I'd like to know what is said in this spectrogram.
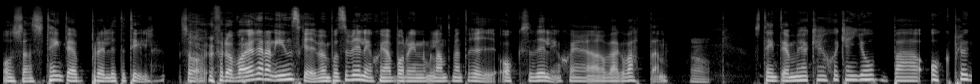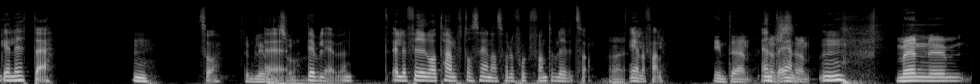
Och sen så tänkte jag på det lite till. Så, för då var jag redan inskriven på civilingenjör både inom lantmäteri och civilingenjör väg och vatten. Ja. Så tänkte jag, men jag kanske kan jobba och plugga lite. Mm. Så. Det blev inte så? Eh, det blev inte, eller fyra och ett halvt år senare så har det fortfarande inte blivit så. Nej. I alla fall. Inte än? Inte än. Mm. Men um,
